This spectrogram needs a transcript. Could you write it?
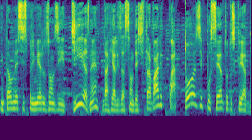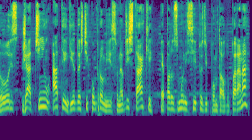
Então, nesses primeiros 11 dias né, da realização deste trabalho, 14% dos criadores já tinham atendido este compromisso. Né? O destaque é para os municípios de Pontal do Paraná,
